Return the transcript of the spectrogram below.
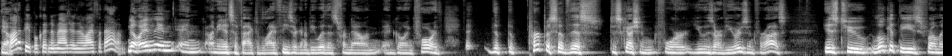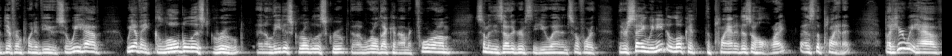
Yeah. A lot of people couldn't imagine their life without them. No, and, and, and I mean, it's a fact of life. These are going to be with us from now and, and going forward. The, the purpose of this discussion for you as our viewers and for us is to look at these from a different point of view. So we have, we have a globalist group, an elitist globalist group, the World Economic Forum, some of these other groups, the UN and so forth, that are saying we need to look at the planet as a whole, right? As the planet. But here we have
